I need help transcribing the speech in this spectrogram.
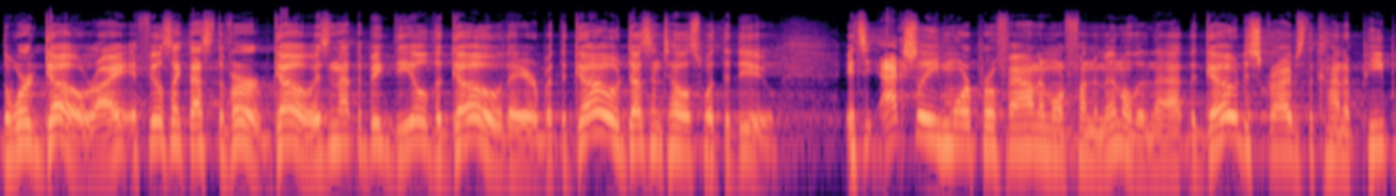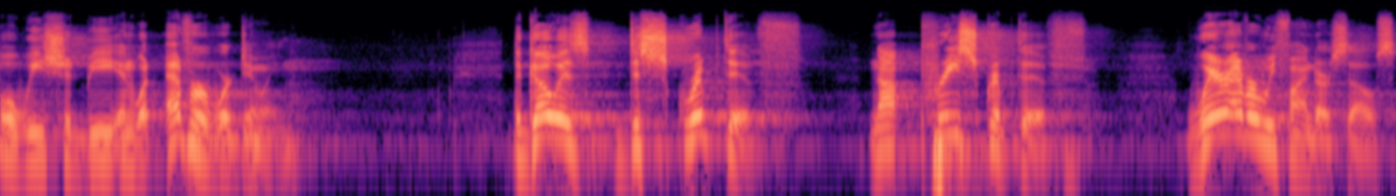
The word go, right? It feels like that's the verb. Go. Isn't that the big deal? The go there. But the go doesn't tell us what to do. It's actually more profound and more fundamental than that. The go describes the kind of people we should be in whatever we're doing. The go is descriptive, not prescriptive. Wherever we find ourselves,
